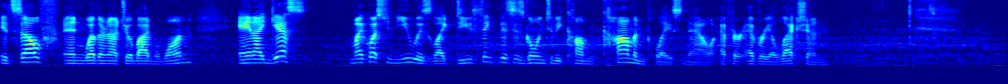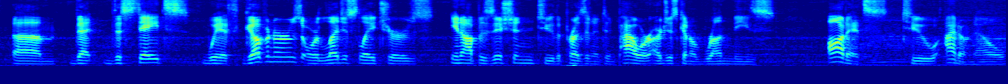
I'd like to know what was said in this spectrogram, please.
itself and whether or not Joe Biden won. And I guess my question to you is like, do you think this is going to become commonplace now after every election? Um, that the states with governors or legislatures in opposition to the president in power are just going to run these audits to I don't know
